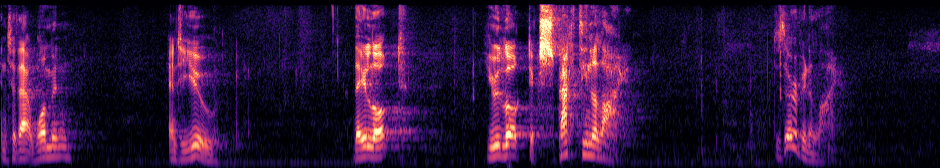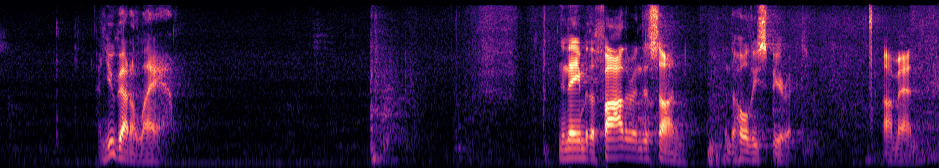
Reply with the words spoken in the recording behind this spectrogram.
and to that woman and to you. They looked, you looked expecting a lion, deserving a lion. And you got a lamb. In the name of the Father and the Son and the Holy Spirit. Amen.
